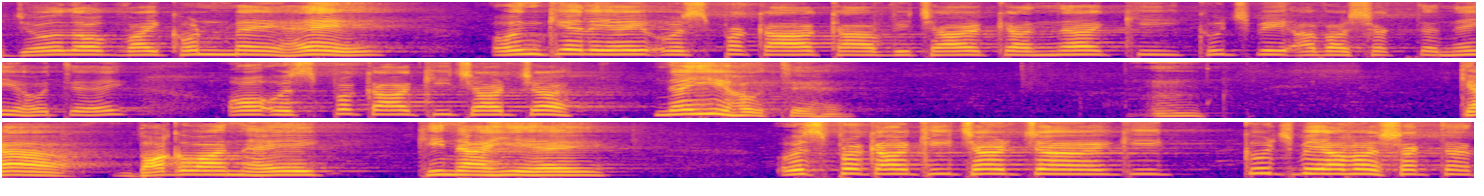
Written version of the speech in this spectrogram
जो लोग वैकुंठ में है, उनके लिए उस प्रकार का विचार करना की कुछ भी आवश्यकता नहीं होती है। और उस प्रकार की चर्चा नहीं होते हैं। हम्म। क्या भगवान है कि नहीं है? उस प्रकार की चर्चा की कुछ भी आवश्यकता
